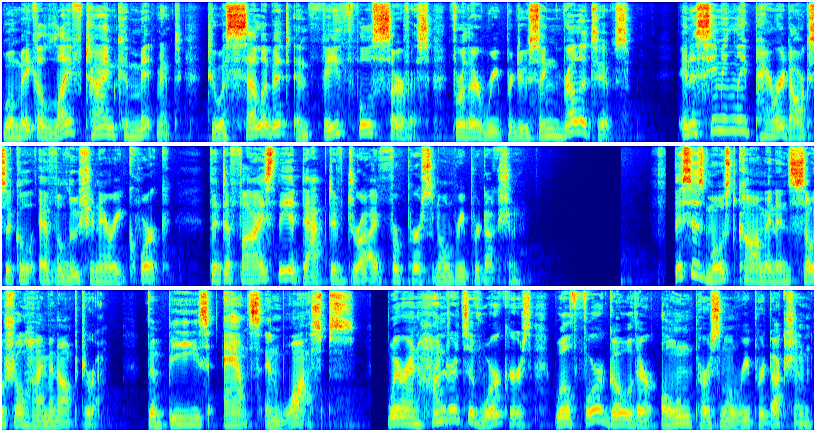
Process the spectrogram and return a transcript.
will make a lifetime commitment to a celibate and faithful service for their reproducing relatives, in a seemingly paradoxical evolutionary quirk that defies the adaptive drive for personal reproduction. This is most common in social hymenoptera, the bees, ants, and wasps, wherein hundreds of workers will forego their own personal reproduction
